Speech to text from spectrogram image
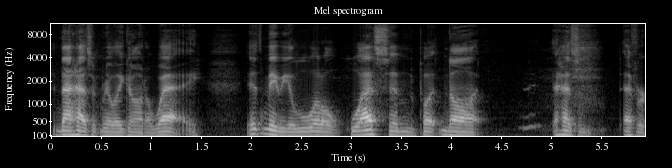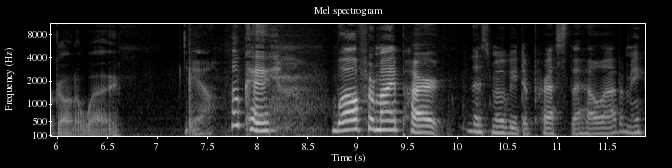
and that hasn't really gone away. It may be a little lessened, but not hasn't ever gone away. Yeah. Okay. Well, for my part, This movie depressed the hell out of me.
